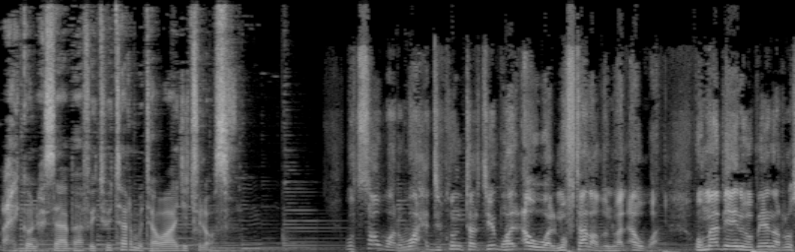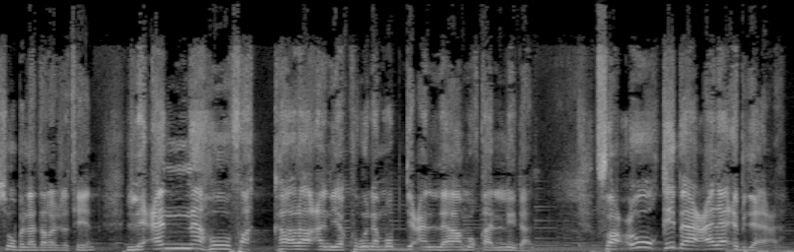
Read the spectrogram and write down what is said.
راح يكون حسابها في تويتر متواجد في الوصف. وتصور واحد يكون ترتيبه الأول مفترض أنه الأول وما بينه وبين الرسوب إلا درجتين لأنه فكر أن يكون مبدعا لا مقلدا فعوقب على إبداعه.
